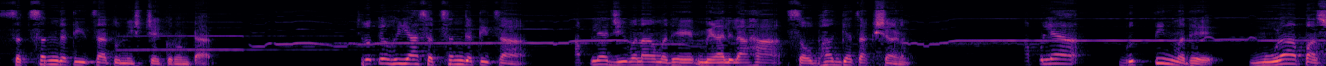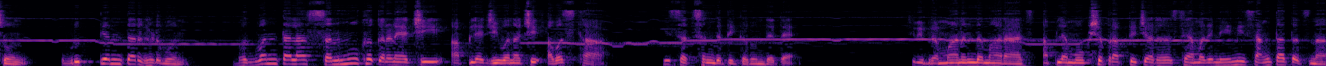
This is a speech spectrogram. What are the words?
सत्संगतीचा तू निश्चय करून टाक. श्रोते हो या सत्संगतीचा आपल्या जीवनामध्ये मिळालेला हा सौभाग्याचा क्षण आपल्या वृत्तींमध्ये मुळापासून वृत्त्यंतर घडवून भगवंताला सन्मुख करण्याची आपल्या जीवनाची अवस्था ही सत्संगती करून देते. श्री ब्रह्मानंद महाराज आपल्या मोक्षप्राप्तीच्या रहस्यामध्ये नेहमी सांगतातच ना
